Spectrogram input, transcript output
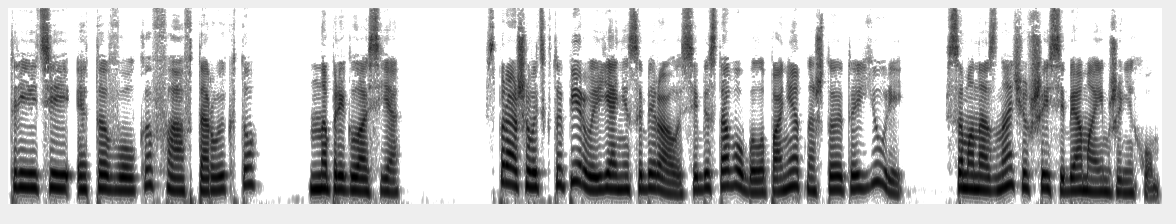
«Третий — это Волков, а второй кто?» — напряглась я. Спрашивать, кто первый, я не собиралась, и без того было понятно, что это Юрий, самоназначивший себя моим женихом.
